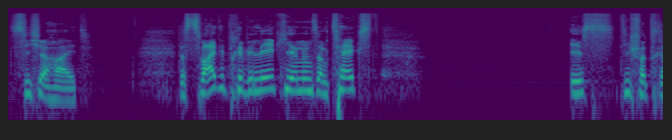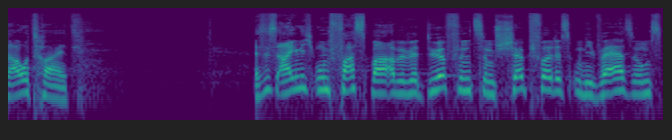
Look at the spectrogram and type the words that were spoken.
Sicherheit. Das zweite Privileg hier in unserem Text ist die Vertrautheit. Es ist eigentlich unfassbar, aber wir dürfen zum Schöpfer des Universums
